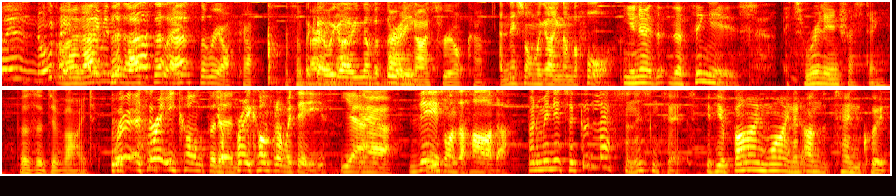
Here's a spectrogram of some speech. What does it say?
they didn't taste Oh, that's, in the, the that's, the, that's the Rioja. It's a Okay, we're going nice- number it's a Very three. nice Rioja. And this one we're going number four. You know, the, the thing is, it's really interesting. There's a divide. We're pretty confident. You're pretty confident with these. yeah. Yeah. This These ones are harder. But I mean, it's a good lesson, isn't it? If you're buying wine at under 10 quid,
